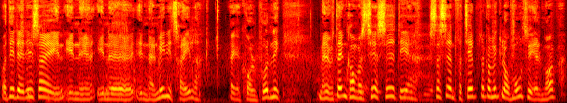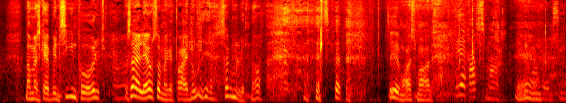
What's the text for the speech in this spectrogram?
Og det der, det er så en, en, en, en, øh, en almindelig trailer, man kan koble på den, ikke? Men hvis den kommer til at sidde der, så sidder den for tæt, så kan man ikke lukke motorhjelmen op, når man skal have benzin på, vel? Og så har jeg lavet, så man kan dreje den ud her, så kan man lukke den op. Det er meget smart. Det er ret smart, ja. det må man sige.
